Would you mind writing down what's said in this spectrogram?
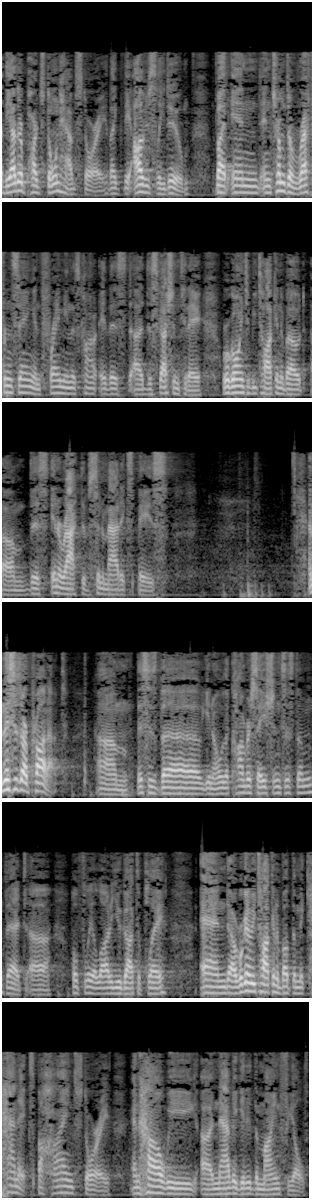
the other parts don't have story, like they obviously do. But in, in terms of referencing and framing this, con- this uh, discussion today, we're going to be talking about um, this interactive cinematic space. And this is our product. Um, this is the, you know, the conversation system that uh, hopefully a lot of you got to play. And uh, we're going to be talking about the mechanics behind story and how we uh, navigated the minefield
